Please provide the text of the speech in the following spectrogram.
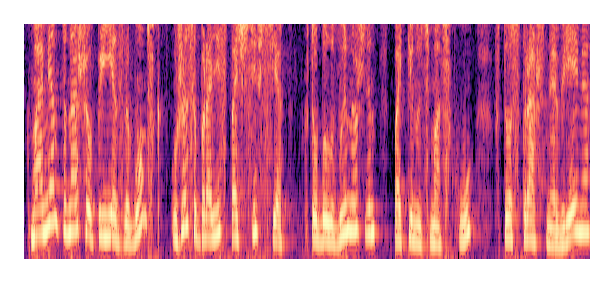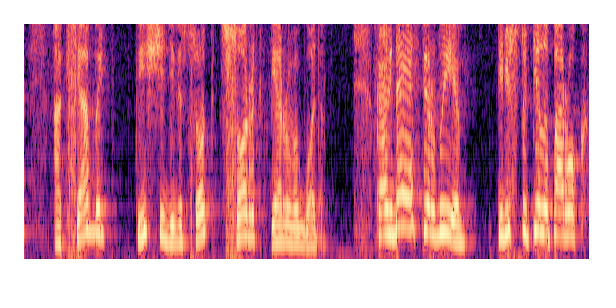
К моменту нашего приезда в Омск уже собрались почти все, кто был вынужден покинуть Москву в то страшное время, октябрь 1941 года. Когда я впервые переступила порог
